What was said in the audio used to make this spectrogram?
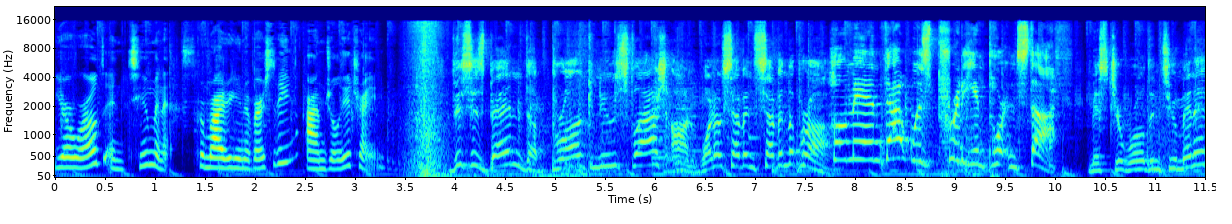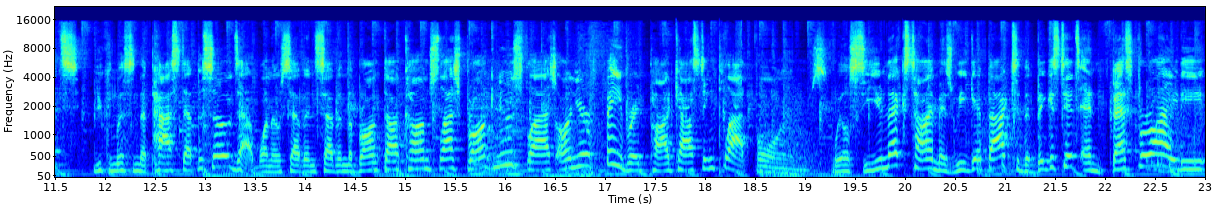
your world in two minutes. From Rider University, I'm Julia Train. This has been the Bronc News Flash on 1077 The Bronc. Oh man, that was pretty important stuff. Missed your world in two minutes? You can listen to past episodes at 1077thebronc.com slash Bronc Newsflash on your favorite podcasting platforms. We'll see you next time as we get back to the biggest hits and best variety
